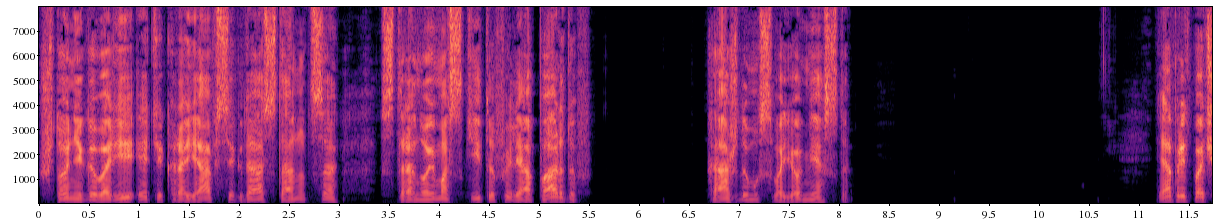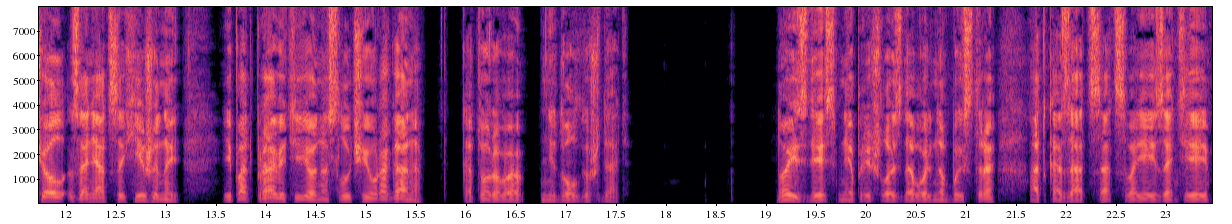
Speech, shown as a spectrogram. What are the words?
Что ни говори, эти края всегда останутся страной москитов и леопардов. Каждому свое место. Я предпочел заняться хижиной и подправить ее на случай урагана, которого недолго ждать. Но и здесь мне пришлось довольно быстро отказаться от своей затеи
